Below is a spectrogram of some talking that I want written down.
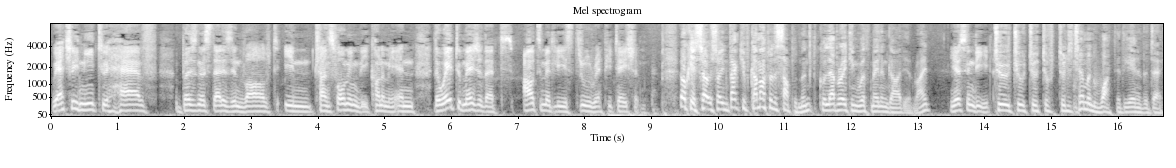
we actually need to have business that is involved in transforming the economy. And the way to measure that ultimately is through reputation. Okay, so so in fact you've come out with a supplement collaborating with Mail and Guardian, right? Yes, indeed. To, to, to, to, to determine what at the end of the day?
